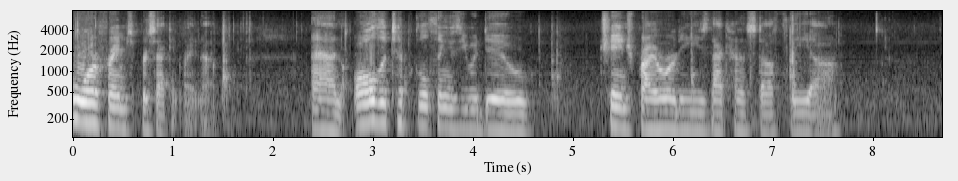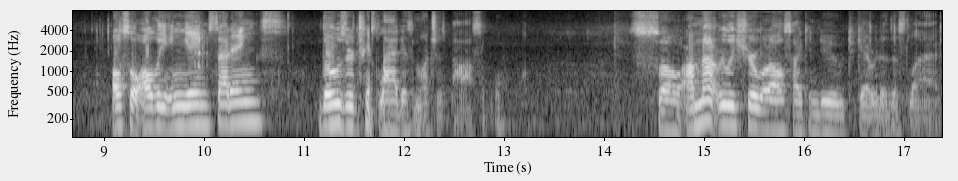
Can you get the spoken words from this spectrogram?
4 frames per second right now. And all the typical things you would do, change priorities, that kind of stuff. The uh, Also, all the in-game settings, those are changed lag as much as possible. So I'm not really sure what else I can do to get rid of this lag.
